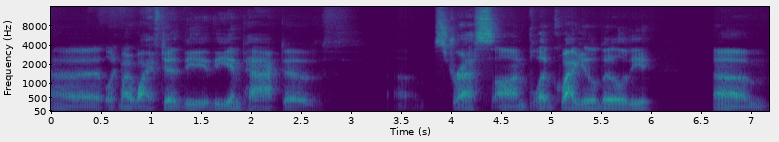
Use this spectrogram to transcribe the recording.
uh, like my wife did the the impact of stress on blood coagulability. Um,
